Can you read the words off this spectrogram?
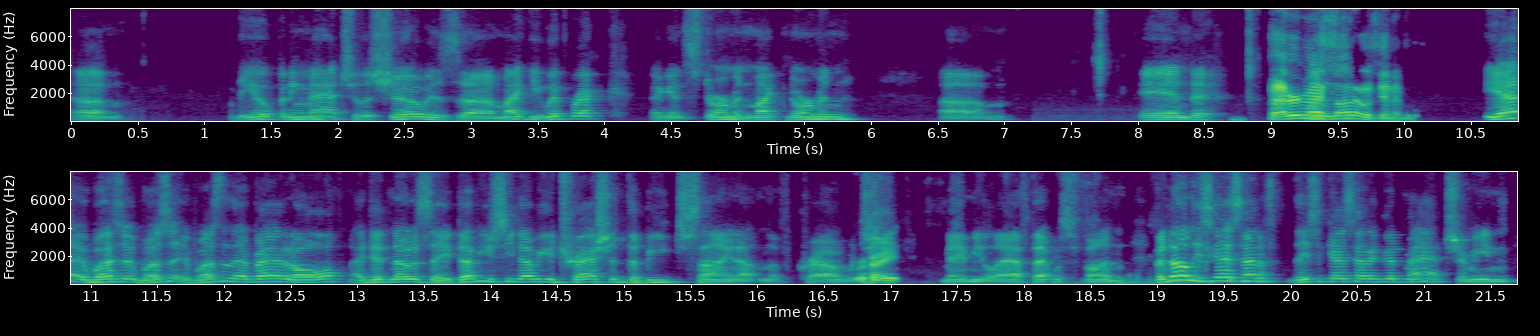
Um, the opening match of the show is uh, Mikey Whipwreck against Storm and Mike Norman. Um, and better than I thought it was gonna be. yeah, it was it wasn't it wasn't that bad at all. I did notice a WCW trash at the beach sign out in the crowd, which Right. Made me laugh. That was fun. But no, these guys had a these guys had a good match. I mean,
